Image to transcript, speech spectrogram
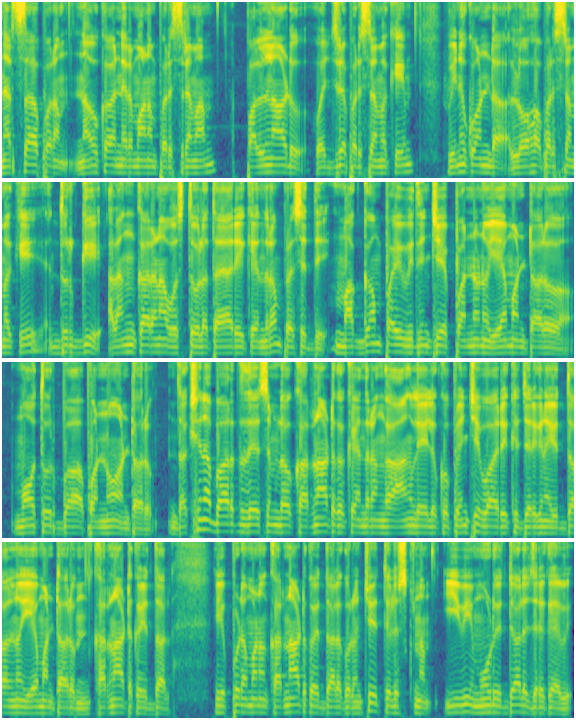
నర్సాపురం నౌకా నిర్మాణం పరిశ్రమ పల్నాడు వజ్ర పరిశ్రమకి వినుకొండ లోహ పరిశ్రమకి దుర్గి అలంకరణ వస్తువుల తయారీ కేంద్రం ప్రసిద్ధి. మగ్గంపై విధించే పన్నును ఏమంటారు మోతుర్బా పన్ను అంటారు. దక్షిణ భారతదేశంలో కర్ణాటక కేంద్రంగా ఆంగ్లేయులకు పెంచి వారికి జరిగిన యుద్ధాలను ఏమంటారు? కర్ణాటక యుద్ధాలు. ఇప్పుడు మనం కర్ణాటక యుద్ధాల గురించి తెలుసుకున్నాం. ఇవి మూడు యుద్ధాలు జరిగాయి.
